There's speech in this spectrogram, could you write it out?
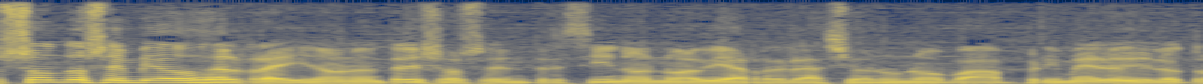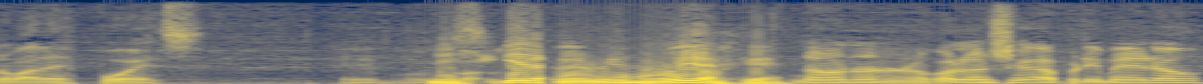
Son dos enviados del rey, ¿no? No, entre ellos, entre sí, no, no había relación. Uno va primero y el otro va después. Eh, Ni siquiera en el mismo viaje. No, no, no, Colón llega primero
